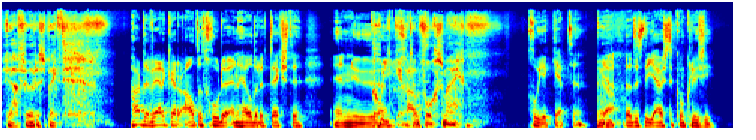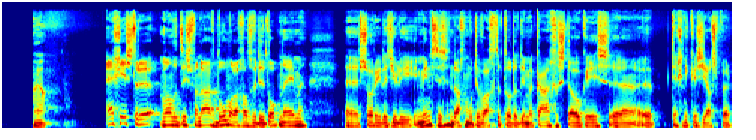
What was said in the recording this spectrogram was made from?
Ja, veel respect. Harde werker, altijd goede en heldere teksten. En nu. Goeie captain goud. volgens mij. Goeie captain. Ja. ja. dat is de juiste conclusie. Ja. En gisteren, want het is vandaag donderdag als we dit opnemen. Uh, sorry dat jullie minstens een dag moeten wachten tot het in elkaar gestoken is. Uh, technicus Jasper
